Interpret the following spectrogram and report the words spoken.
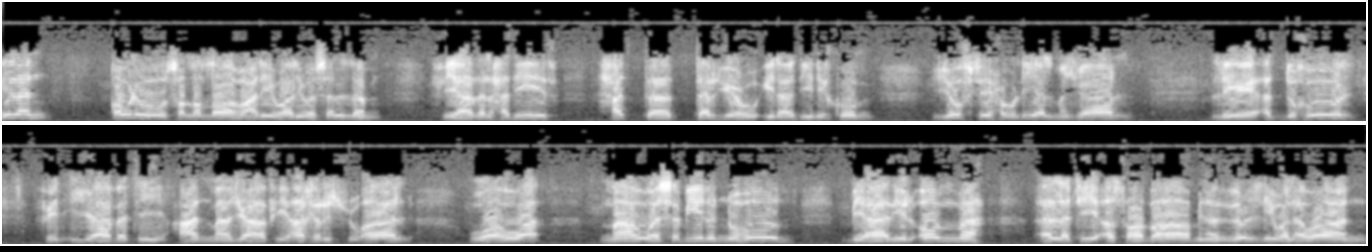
إذا قوله صلى الله عليه وآله وسلم في هذا الحديث حتى ترجعوا إلى دينكم يفسح لي المجال للدخول في الإجابة عن ما جاء في آخر السؤال وهو ما هو سبيل النهوض بهذه الأمة التي أصابها من الذل والهوان؟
